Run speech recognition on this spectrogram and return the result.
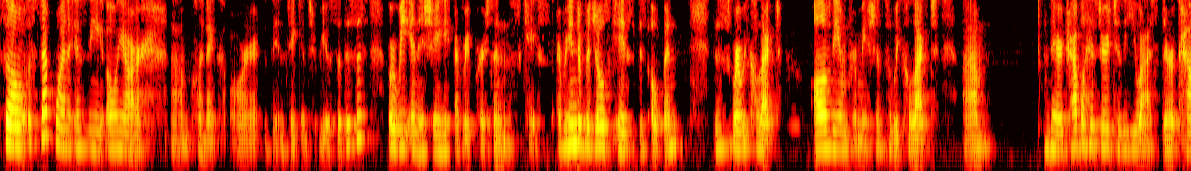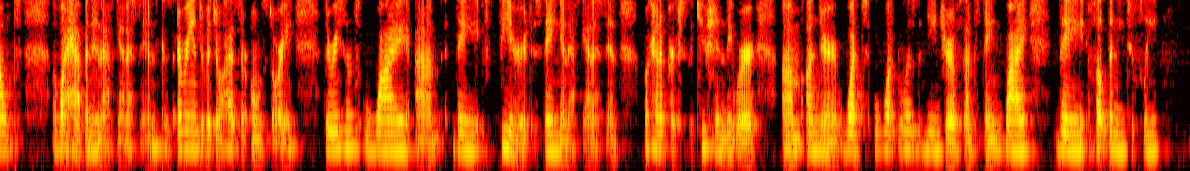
So step one is the OAR um, clinic or the intake interview. So this is where we initiate every person's case. Every individual's case is open. This is where we collect all of the information. So we collect um, their travel history to the US, their account of what happened in Afghanistan, because every individual has their own story, the reasons why um, they feared staying in Afghanistan, what kind of persecution they were um, under, what what was the danger of them staying, why they felt the need to flee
